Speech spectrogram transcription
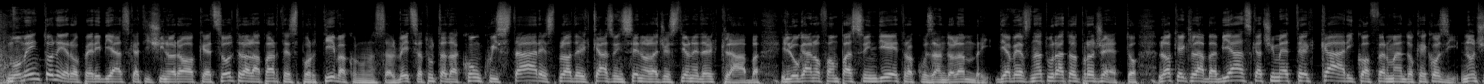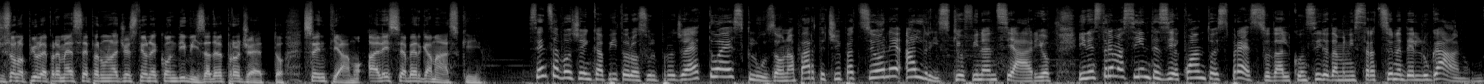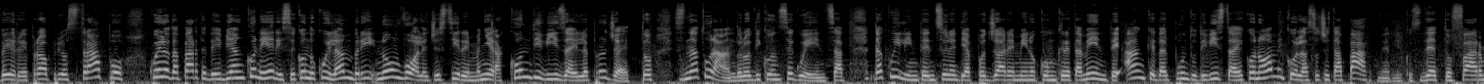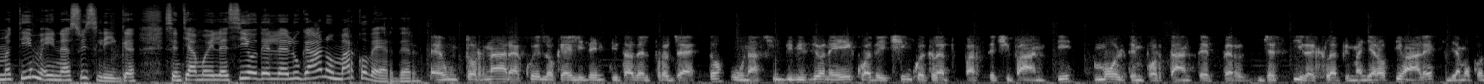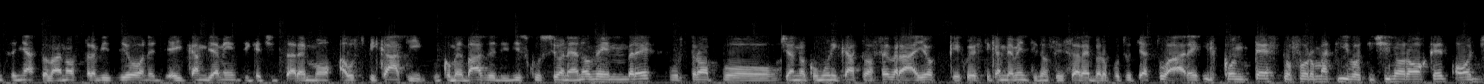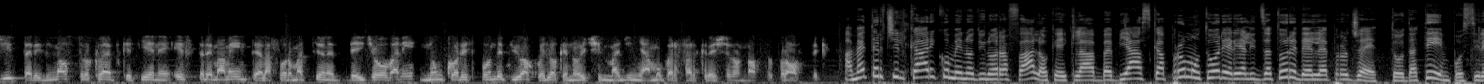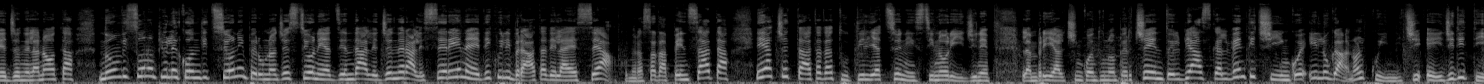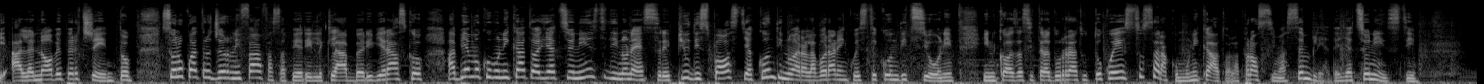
Momento nero per i Biasca Ticino Rockets. Oltre alla parte sportiva, con una salvezza tutta da conquistare, esplode il caso in seno alla gestione del club. Il Lugano fa un passo indietro, accusando l'Ambrì di aver snaturato il progetto. L'Hockey Club Biasca ci mette il carico, affermando che così non ci sono più le premesse per una gestione condivisa del progetto. Sentiamo Alessia Bergamaschi. Senza voce in capitolo sul progetto è esclusa una partecipazione al rischio finanziario. In estrema sintesi è quanto espresso dal Consiglio d'amministrazione del Lugano, un vero e proprio strappo, quello da parte dei bianconeri secondo cui l'Ambrì non vuole gestire in maniera condivisa il progetto, snaturandolo di conseguenza. Da qui l'intenzione di appoggiare meno concretamente, anche dal punto di vista economico, la società partner, il cosiddetto Farm Team in Swiss League. Sentiamo il CEO del Lugano, Marco Verder. È un tornare a quello che è l'identità del progetto, una suddivisione equa dei cinque club partecipanti, molto importante per gestire il club in maniera ottimale. Abbiamo consegnato la nostra visione e i cambiamenti che ci saremmo auspicati come base di discussione a novembre. Purtroppo ci hanno comunicato a febbraio che questi cambiamenti non si sarebbero potuti attuare. Il contesto formativo Ticino Rocket oggi per il nostro club che tiene estremamente alla formazione dei giovani non corrisponde più a quello che noi ci immaginiamo per far crescere un nostro prospect. A metterci il carico meno di un'ora fa l'Hockey Club Biasca, promotore e realizzatore del progetto. Da tempo, si legge nella nota, non vi sono più le condizioni per una gestione aziendale generale serena ed equilibrata della SA, come era stata pensata e accettata da tutti gli azionisti in origine. L'Ambria al 51%, il Biasca al 25%, il Lugano al 15% e i GDT al 9%. Solo quattro giorni fa, fa sapere il club rivierasco, abbiamo comunicato agli azionisti azionisti di non essere più disposti a continuare a lavorare in queste condizioni. In cosa si tradurrà tutto questo sarà comunicato alla prossima assemblea degli azionisti.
